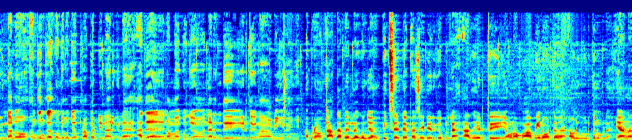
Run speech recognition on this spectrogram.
இருந்தாலும் அங்கங்கே கொஞ்சம் கொஞ்சம் ப்ராப்பர்ட்டிலாம் இருக்குல்ல அதை நம்ம கொஞ்சம் நிறந்து எடுத்துக்கலாம் அப்படிங்கிறாங்க. அப்புறம் தாத்தா பேரில் கொஞ்சம் பிக்சட் டெபாசிட் இருக்கு போல அதை எடுத்து எவனா பாபின்னு ஒருத்தவன் அவனுக்கு கொடுக்கணும் போல ஏன்னா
